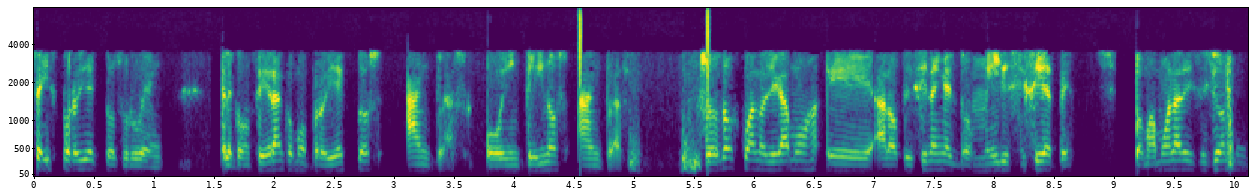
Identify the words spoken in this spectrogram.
seis proyectos, Rubén, se le consideran como proyectos anclas o inclinos anclas. Nosotros cuando llegamos eh, a la oficina en el 2017 tomamos la decisión de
